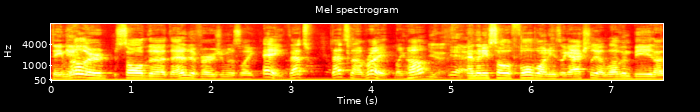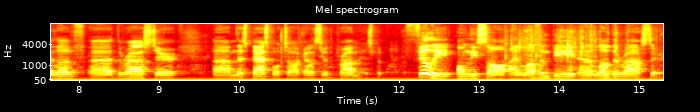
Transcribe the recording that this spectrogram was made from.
Dame Yeah. Lillard saw the the edited version was like, hey, that's that's not right. Like, huh? Yeah. Yeah. And then he saw the full one. He's like, actually, I love Embiid. I love uh, the roster. Um, that's basketball talk. I don't see what the problem is. But Philly only saw I love Embiid and I love the roster.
